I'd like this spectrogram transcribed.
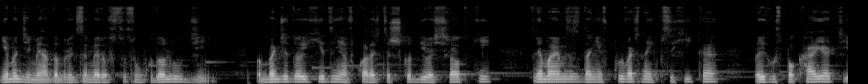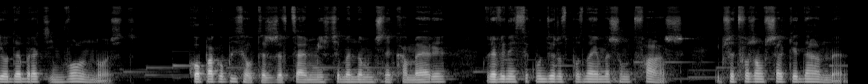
nie będzie miała dobrych zamiarów w stosunku do ludzi, bo będzie do ich jedzenia wkładać też szkodliwe środki, które mają za zadanie wpływać na ich psychikę, by ich uspokajać i odebrać im wolność. Chłopak opisał też, że w całym mieście będą liczne kamery, które w jednej sekundzie rozpoznają naszą twarz i przetworzą wszelkie dane,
